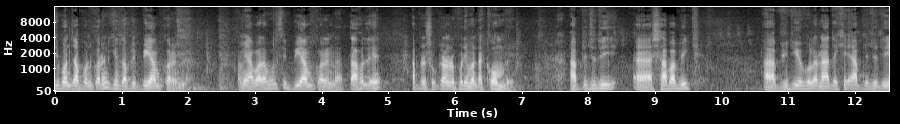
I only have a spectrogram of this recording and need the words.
জীবন যাপন করেন, কিন্তু আপনি ব্যায়াম করেন না। আমি আবারও বলছি, ব্যায়াম করেন না। তাহলে আপনার শুক্রাণুর পরিমাণটা কমবে। আপনি যদি স্বাভাবিক ভিডিওগুলো না দেখে আপনি যদি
